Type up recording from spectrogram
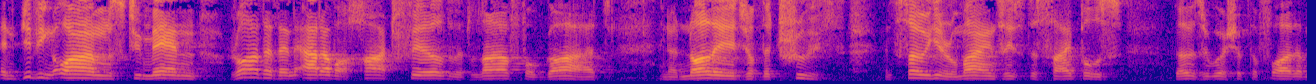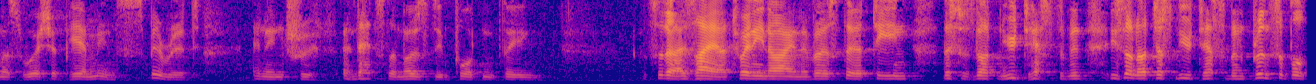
and giving alms to men rather than out of a heart filled with love for God and a knowledge of the truth and so he reminds his disciples those who worship the Father must worship him in spirit and in truth. And that's the most important thing. Consider Isaiah 29 and verse 13. This is not New Testament. These are not just New Testament principles.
